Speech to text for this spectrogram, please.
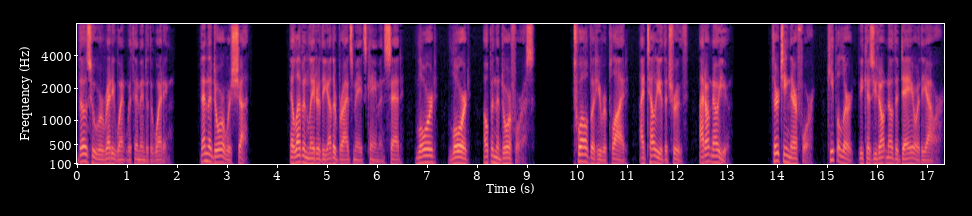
Those who were ready went with him into the wedding. Then the door was shut. 11 Later the other bridesmaids came and said, Lord, Lord, open the door for us. 12 But he replied, I tell you the truth, I don't know you. 13 Therefore, keep alert, because you don't know the day or the hour.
